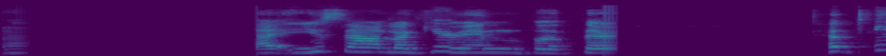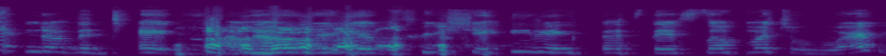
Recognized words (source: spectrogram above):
Uh, you sound like you're in the third at the end of the day. I'm not really appreciating that There's so much work.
